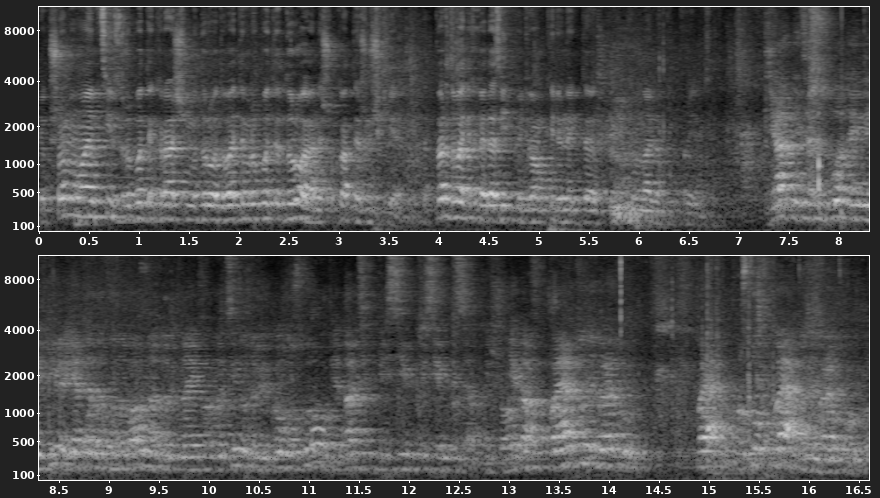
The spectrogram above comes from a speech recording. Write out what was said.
Якщо ми маємо ціль зробити кращими дороги, давайте робити дороги, а не шукати жучки. Тепер давайте хай дасть відповідь вам керівник комунального підприємства. П'ятниця, субота і неділя я телефонував на, на інформаційну довідкову службу 15880, яка вперто не бере трубку. Вперто, просто вперто не бере трубку.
